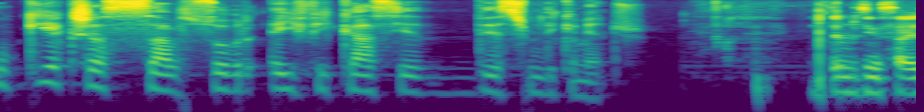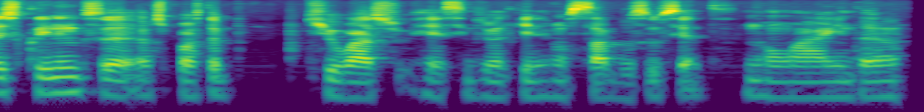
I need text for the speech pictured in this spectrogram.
o que é que já se sabe sobre a eficácia desses medicamentos? Em termos de ensaios clínicos, a resposta que eu acho é simplesmente que ainda não se sabe o suficiente. Não há ainda.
